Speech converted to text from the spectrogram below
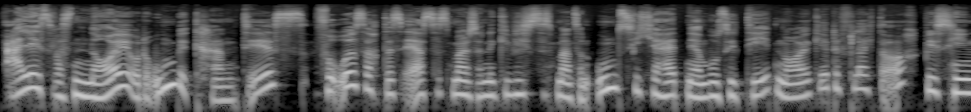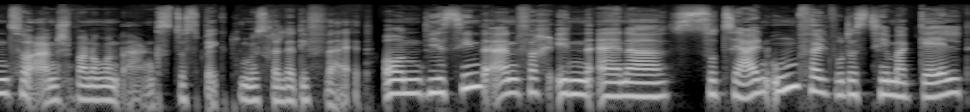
alles, was neu oder unbekannt ist, verursacht das erstes Mal so ein gewisses Maß an Unsicherheit, Nervosität, Neugierde vielleicht auch, bis hin zur Anspannung und Angst. Das Spektrum ist relativ weit. Und wir sind einfach in einer sozialen Umfeld, wo das Thema Geld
